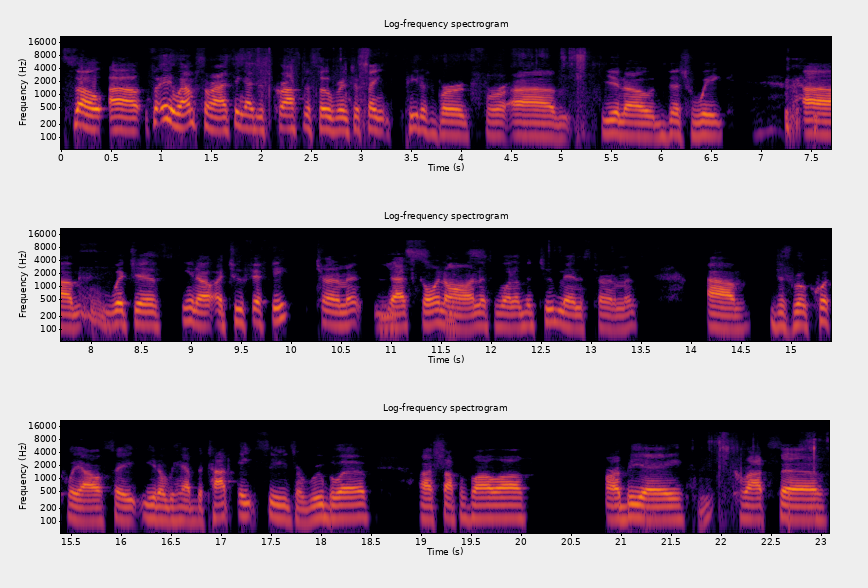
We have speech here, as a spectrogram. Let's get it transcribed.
So, uh, so anyway, I'm sorry. I think I just crossed us over into St. Petersburg for, um, you know, this week um, which is you know a 250 tournament yes, that's going yes. on. It's one of the two men's tournaments. Um, just real quickly, I'll say you know we have the top eight seeds are Rublev, uh, Shapovalov, RBA, mm-hmm. Karatsev,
